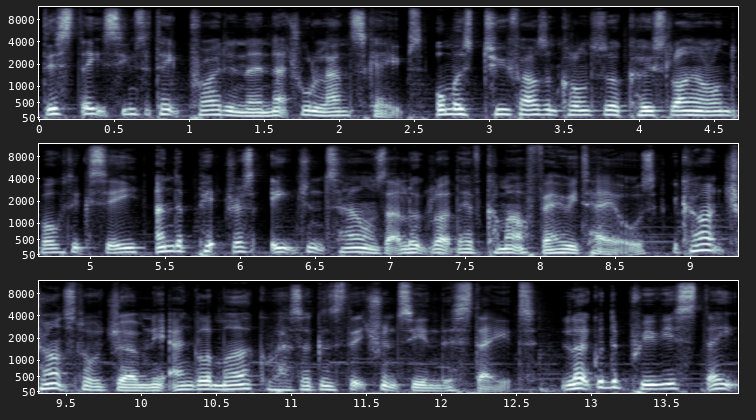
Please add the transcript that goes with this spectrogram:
This state seems to take pride in their natural landscapes, almost 2,000 kilometers of coastline along the Baltic Sea, and the picturesque ancient towns that look like they have come out of fairy tales. The current Chancellor of Germany, Angela Merkel, has a constituency in this state. Like with the previous state,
